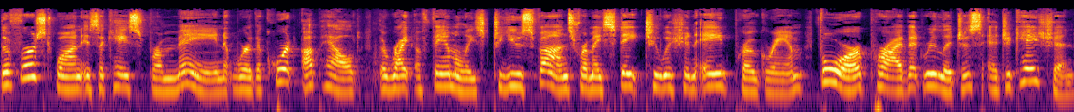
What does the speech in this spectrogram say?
The first one is a case from Maine where the court upheld the right of families to use funds from a state tuition aid program for private religious education.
